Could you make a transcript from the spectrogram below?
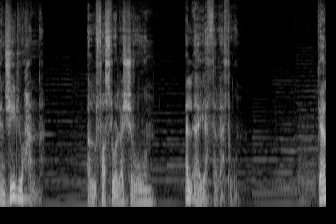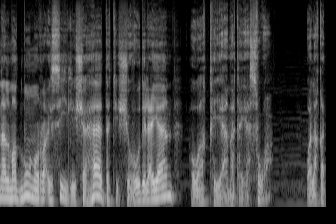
إنجيل يوحنا الفصل العشرون الآية الثلاثون. كان المضمون الرئيسي لشهادة الشهود العيان هو قيامة يسوع. ولقد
